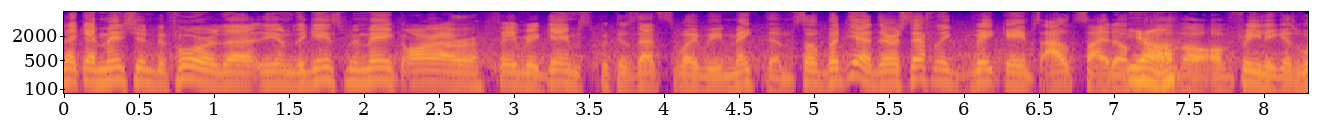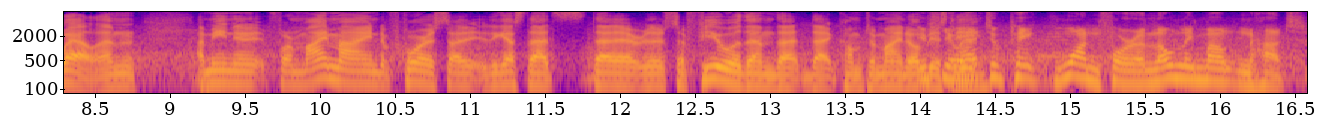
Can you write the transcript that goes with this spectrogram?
like I mentioned before, that you know the games we make are our favorite games because that's the way we make them. So, but yeah, there's definitely great games outside of Yeah. of, of Free League as well. And I mean, uh, for my mind, of course, I, guess that's there, there's a few of them that, that come to mind. Obviously, if you had to pick one for a lonely mountain hut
